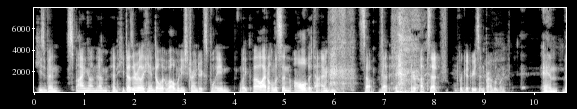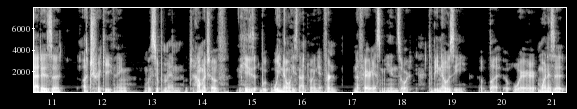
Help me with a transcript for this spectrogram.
he's been spying on them and he doesn't really handle it well when he's trying to explain like, "Oh, I don't listen all the time." so that they're upset f- for good reason probably. and that is a a tricky thing with Superman. How much of he's we know he's not doing it for nefarious means or to be nosy, but where when is it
